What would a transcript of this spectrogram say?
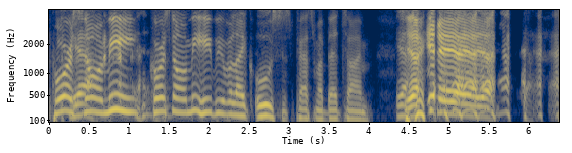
Of course, Yeah. knowing me, of course, knowing me, he'd be like, "Ooh, it's past my bedtime." Yeah. Yeah, yeah, yeah, yeah, yeah.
